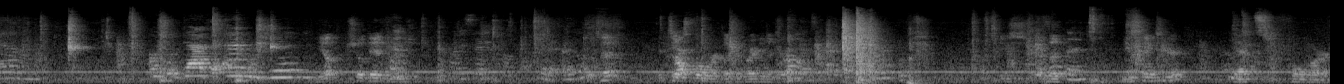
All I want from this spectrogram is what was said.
end. The engine. Yep, show Dad the engine. I said. What's that? It tilts forward like a regular truck. These something. These things here? That's for.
